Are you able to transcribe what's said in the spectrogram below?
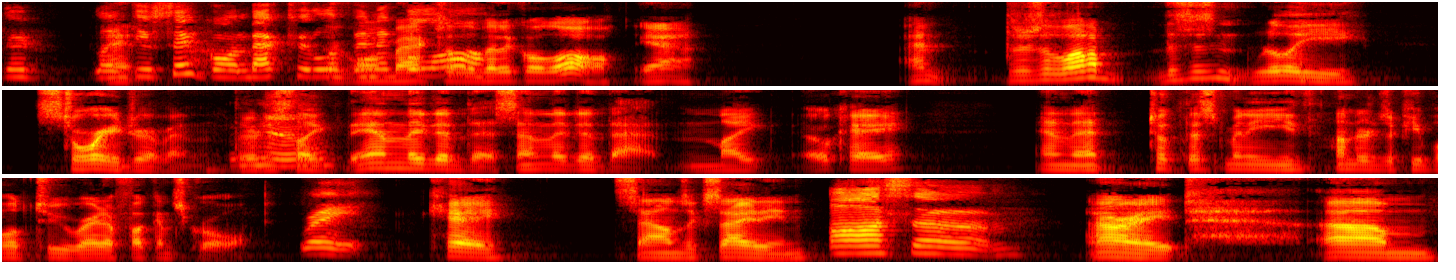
They're, like I- you said, going back to the Levitical going back to. Levitical law. Yeah, and there's a lot of this isn't really story driven. They're just like, and they did this and they did that, and like okay, and that took this many hundreds of people to write a fucking scroll. Right. Okay, sounds exciting. Awesome. All right. Um.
